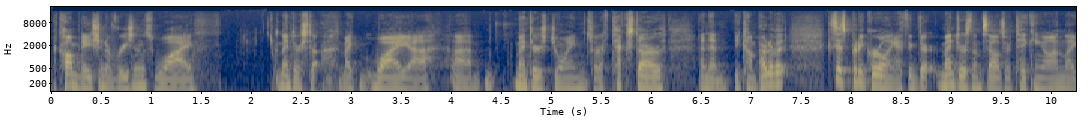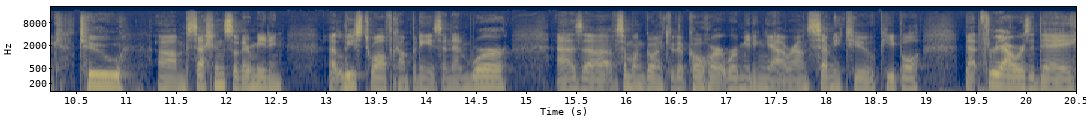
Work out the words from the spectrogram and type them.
a combination of reasons why mentors like why uh, uh, mentors join sort of Techstars and then become part of it because it's pretty grueling. I think their mentors themselves are taking on like two um, sessions, so they're meeting at least 12 companies, and then we're as uh, someone going through the cohort, we're meeting around 72 people. That three hours a day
